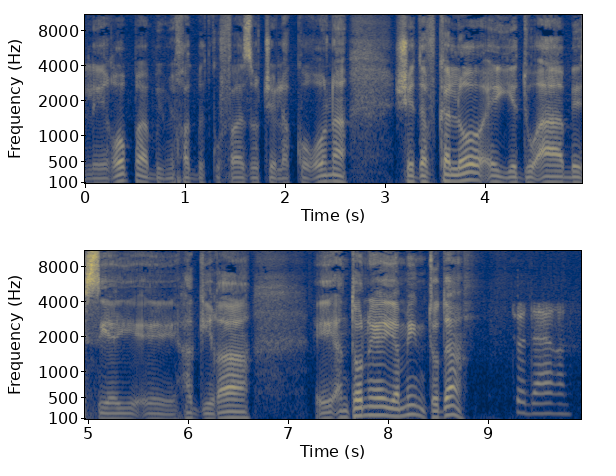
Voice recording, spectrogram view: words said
לאירופה, במיוחד בתקופה הזאת של הקורונה, שדווקא לא ידועה בשיאי הגירה. אנטוניה ימין, תודה. תודה, ערן.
